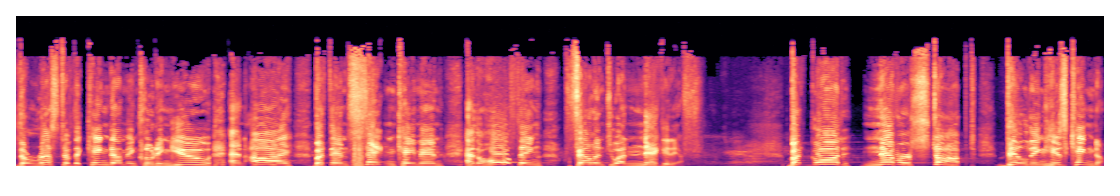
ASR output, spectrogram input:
the rest of the kingdom, including you and I. But then Satan came in, and the whole thing fell into a negative. But God never stopped building his kingdom.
